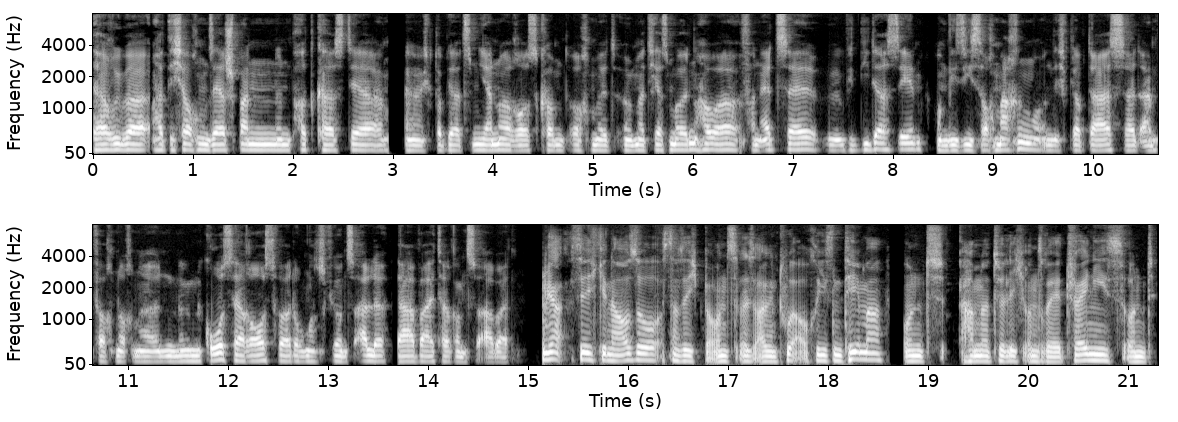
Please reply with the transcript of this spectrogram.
Darüber hatte ich auch einen sehr spannenden Podcast, der, äh, ich glaube, jetzt im Januar rauskommt, auch mit äh, Matthias Moldenhauer von Edsel, wie die das sehen und wie sie es auch machen. Und ich glaube, da ist halt einfach noch eine, eine große Herausforderung für uns alle, da weiter dran zu arbeiten. Ja, sehe ich genauso. Ist natürlich bei uns als Agentur auch Riesenthema und haben natürlich unsere Trainees und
